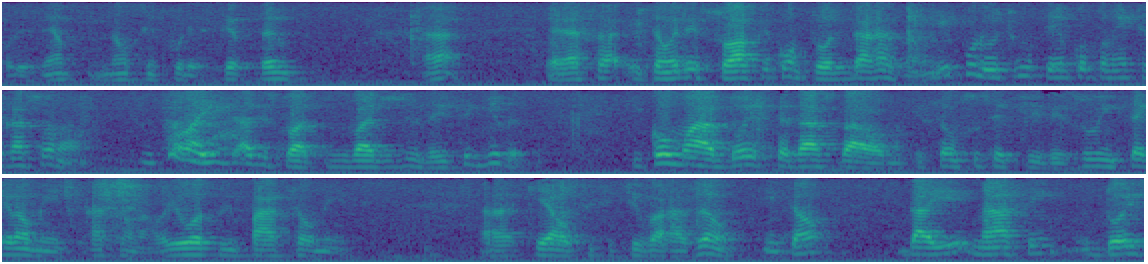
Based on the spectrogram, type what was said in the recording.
por exemplo, não se enfurecer tanto. Né? Essa, então ele sofre controle da razão. E por último tem o componente racional. Então aí Aristóteles vai nos dizer em seguida que como há dois pedaços da alma que são suscetíveis, um integralmente racional e o outro imparcialmente, ah, que é o sensitivo à razão, então daí nascem dois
